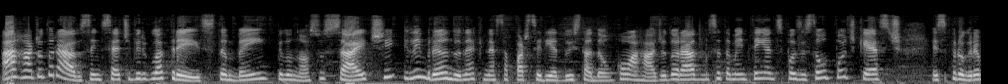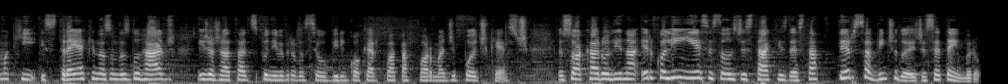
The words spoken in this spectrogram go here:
a Rádio Dourado 107,3, também pelo nosso site. E lembrando, né, que nessa parceria do Estadão com a Rádio Dourado, você também tem à disposição o podcast, esse programa que estreia aqui nas ondas do rádio e já já está disponível para você ouvir em qualquer plataforma de podcast. Eu sou a Carolina Ercolim e esses são os destaques desta terça, 22 de setembro.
